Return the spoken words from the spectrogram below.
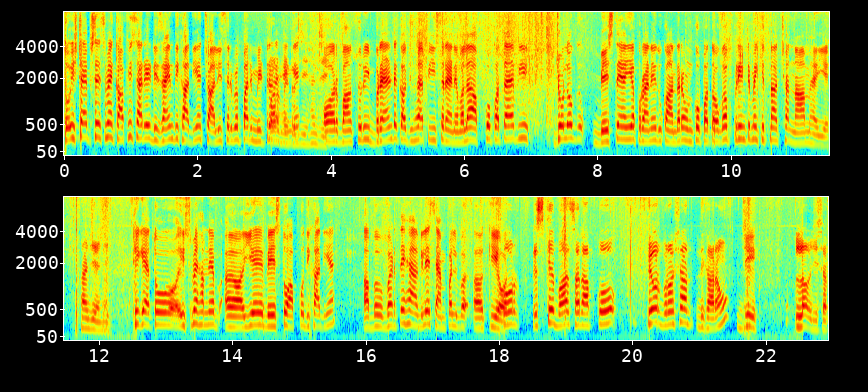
तो इस टाइप से इसमें काफ़ी सारे डिज़ाइन दिखा दिए चालीस रुपए पर मीटर रहेंगे। जी, हाँ जी। और बांसुरी ब्रांड का जो है पीस रहने वाला। आपको पता है भी जो लोग बेचते हैं या पुराने दुकानदार हैं उनको पता होगा प्रिंट में कितना अच्छा नाम है ये। हाँ जी हाँ जी। ठीक है तो इसमें हमने ये बेस तो आपको दिखा दिए। अब बढ़ते हैं अगले सैंपल की ओर। और इसके बाद सर आपको प्योर भरोसा दिखा रहा हूँ। जी। लो जी सर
